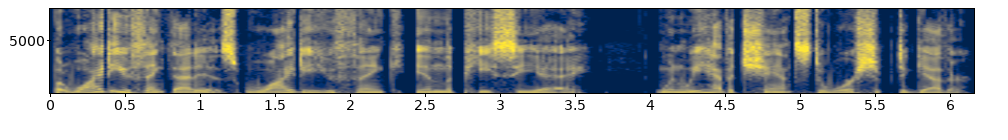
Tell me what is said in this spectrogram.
But why do you think that is? Why do you think in the PCA, when we have a chance to worship together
